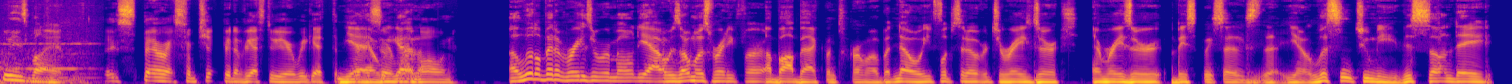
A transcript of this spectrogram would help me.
Please buy it. Spare us from chipping of yesteryear. We get the Yeah, we got- Ramon. A little bit of Razor Ramon. Yeah, I was almost ready for a Bob Backlund promo, but no, he flips it over to Razor, and Razor basically says that, you know, listen to me. This Sunday,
